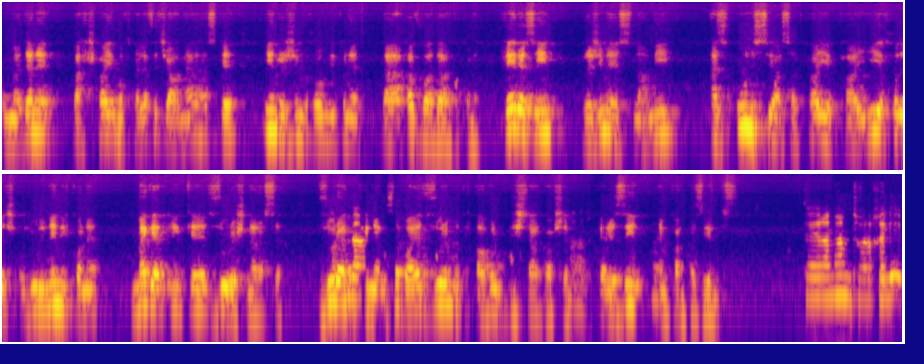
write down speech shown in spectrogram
اومدن بخش های مختلف جامعه هست که این رژیم رو می‌تونه به عقب وادار بکنه. غیر از این رژیم اسلامی از اون سیاست های پایی خودش عدول نمی‌کنه. مگر اینکه زورش نرسه. زور اگر که نرسه باید زور متقابل بیشتر باشه. غیر از این امکان پذیر نیست. دقیقا همینطور خیلی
